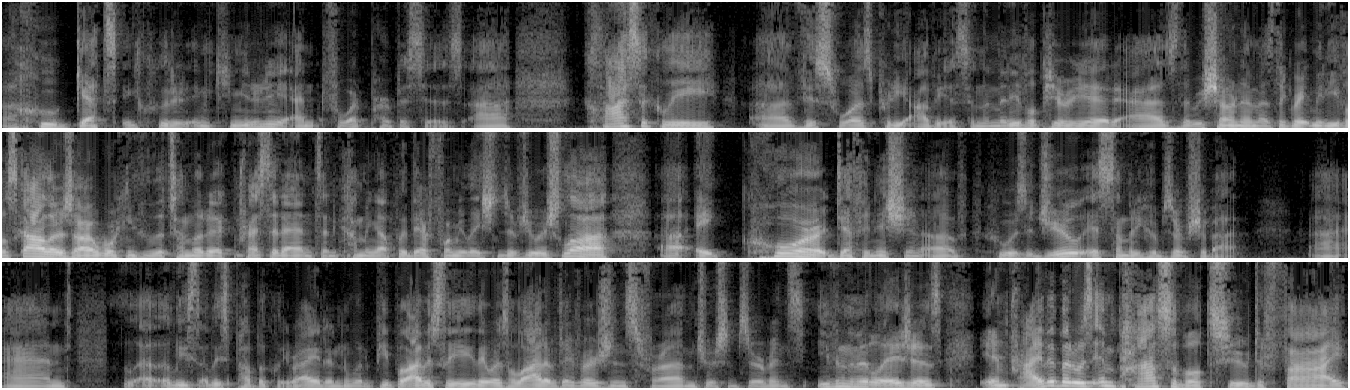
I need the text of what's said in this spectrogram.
uh, who gets included in community and for what purposes. Uh, classically, uh, this was pretty obvious in the medieval period as the Rishonim, as the great medieval scholars are working through the Talmudic precedent and coming up with their formulations of Jewish law. Uh, a core definition of who is a Jew is somebody who observes Shabbat. Uh, and at least at least publicly, right? And when people obviously there was a lot of diversions from Jewish observance, even in the Middle Ages, in private, but it was impossible to defy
